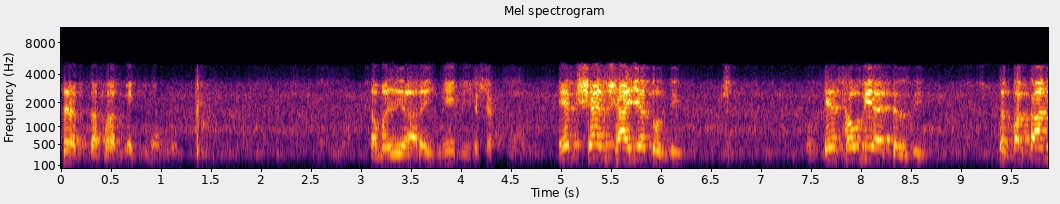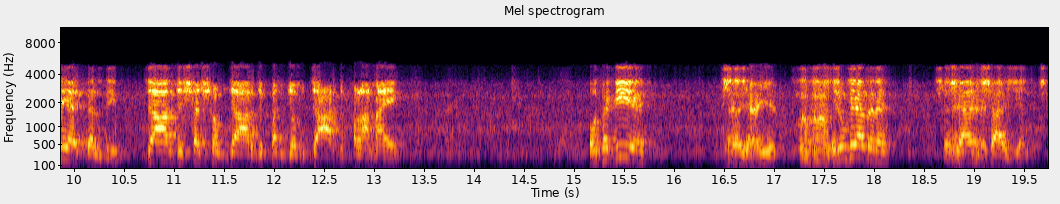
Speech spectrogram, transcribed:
صرف کثرت دیکھی جاتی سمجھ آ رہی؟ ایک شہنشاہیت ہوتی یہ سعودی چلتی تو برطانیہ چلتی جارج ششم جارج پنجم جارج فلانا ایک۔ اتنے کی ہے؟ شہیت یہ کیا آدھے شہنشاہیت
